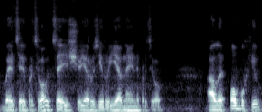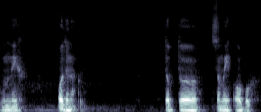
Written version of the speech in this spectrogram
бо я працював, це що я розігрую, я в неї не працював. Але обухи у них одинакові. Тобто самий обух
